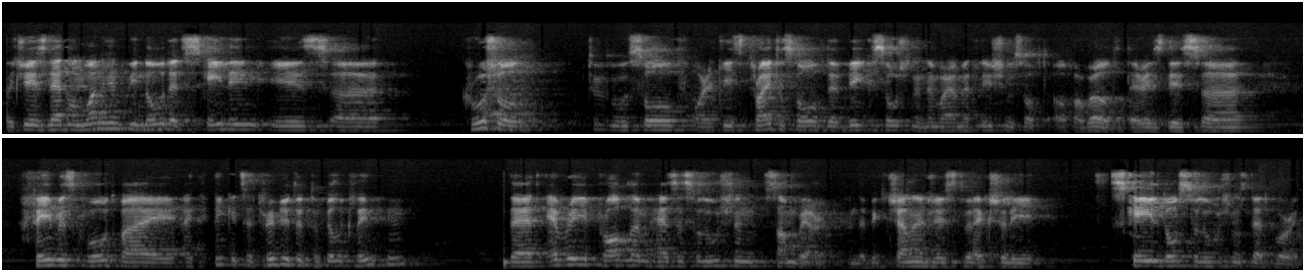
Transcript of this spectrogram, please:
which is that on one hand we know that scaling is uh, crucial to solve, or at least try to solve, the big social and environmental issues of, of our world. There is this uh, famous quote by I think it's attributed to Bill Clinton that every problem has a solution somewhere, and the big challenge is to actually scale those solutions that work.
